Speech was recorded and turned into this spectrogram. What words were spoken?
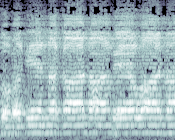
สุภกินหกานังเทวานา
